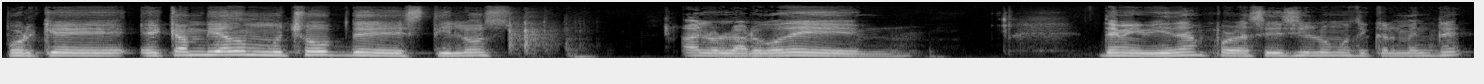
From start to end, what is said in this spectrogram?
Porque he cambiado mucho de estilos a lo largo de, de mi vida, por así decirlo, musicalmente.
